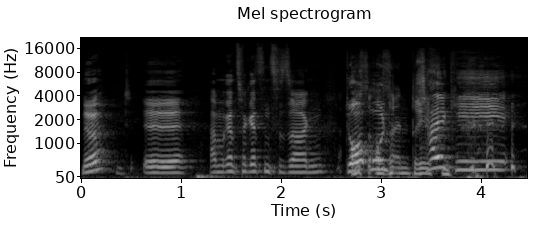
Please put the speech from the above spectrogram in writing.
Ne? Äh, haben wir ganz vergessen zu sagen. Dortmund, außer Dresden. Schalke.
